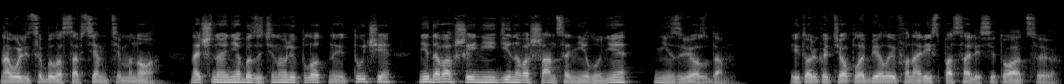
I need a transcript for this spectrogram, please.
На улице было совсем темно. Ночное небо затянули плотные тучи, не дававшие ни единого шанса ни луне, ни звездам. И только тепло-белые фонари спасали ситуацию.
